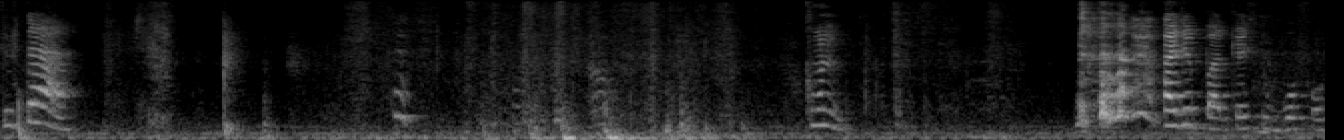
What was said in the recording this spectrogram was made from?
Sister. Come on. I did podcast to both of.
